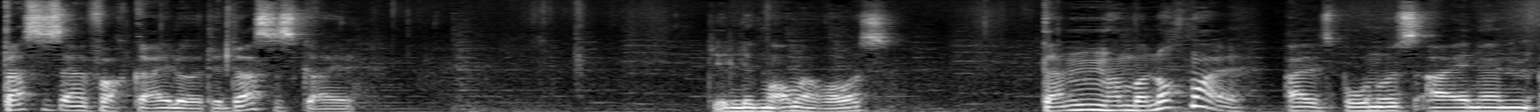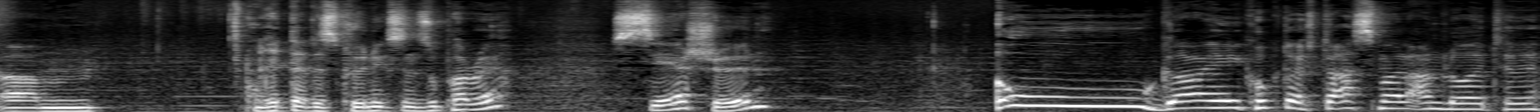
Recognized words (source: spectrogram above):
Das ist einfach geil, Leute. Das ist geil. Den legen wir auch mal raus. Dann haben wir nochmal als Bonus einen ähm, Ritter des Königs in Super Rare. Sehr schön. Oh, geil. Guckt euch das mal an, Leute.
